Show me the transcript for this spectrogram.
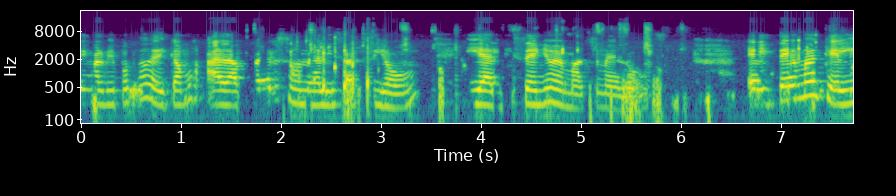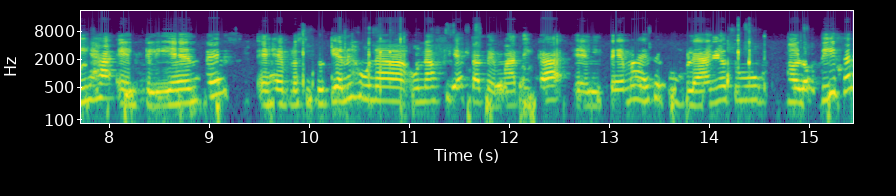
en Malvipox nos dedicamos a la personalización y al diseño de marshmallows. El tema que elija el cliente, ejemplo, si tú tienes una, una fiesta temática, el tema de ese cumpleaños tú nos lo dices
